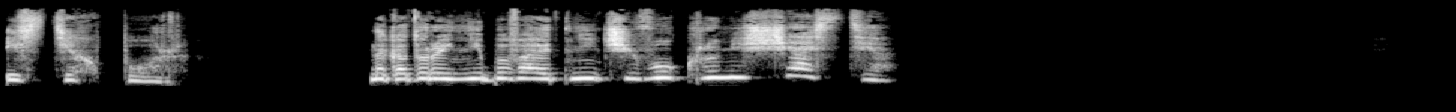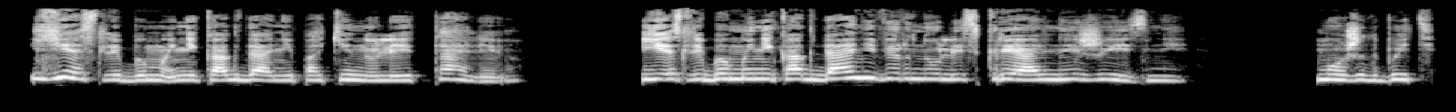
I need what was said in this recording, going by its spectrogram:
«и с тех пор», на которой не бывает ничего, кроме счастья. Если бы мы никогда не покинули Италию, если бы мы никогда не вернулись к реальной жизни, может быть,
